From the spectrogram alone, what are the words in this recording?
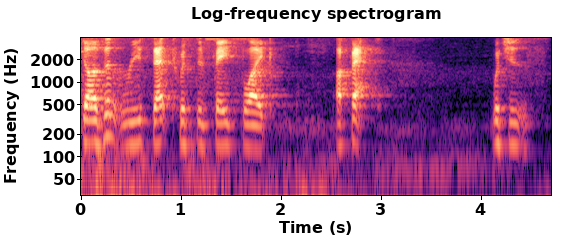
doesn't reset Twisted Fate's, like, effect. Which is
